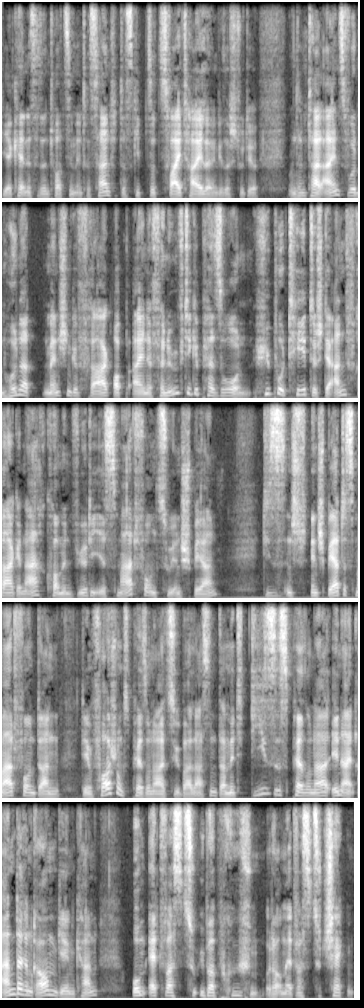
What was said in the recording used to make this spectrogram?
die Erkenntnisse sind trotzdem interessant. Das gibt so zwei Teile in dieser Studie. Und im Teil 1 wurden 100 Menschen gefragt, ob eine vernünftige Person hypothetisch der Anfrage nachkommen würde, ihr Smartphone zu entsperren dieses entsperrte Smartphone dann dem Forschungspersonal zu überlassen, damit dieses Personal in einen anderen Raum gehen kann um etwas zu überprüfen oder um etwas zu checken.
